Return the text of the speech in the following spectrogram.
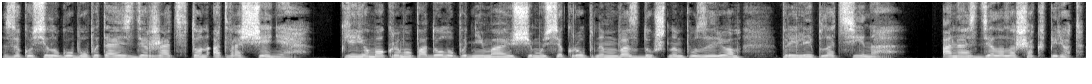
Закусила губу, пытаясь сдержать стон отвращения. К ее мокрому подолу, поднимающемуся крупным воздушным пузырем, прилипла тина. Она сделала шаг вперед,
